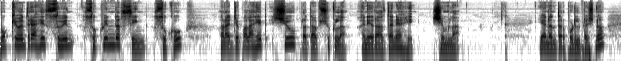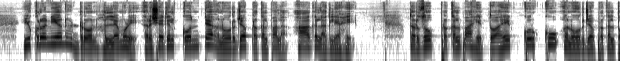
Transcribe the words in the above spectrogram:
मुख्यमंत्री आहे सुविन सुखविंदर सिंग सुखू. राज्यपाल आहेत शिव प्रताप शुक्ला आणि राजधानी आहे शिमला. यानंतर पुढील प्रश्न. युक्रेनियन ड्रोन हल्ल्यामुळे रशियातील कोणत्या अणुऊर्जा प्रकल्पाला आग लागली आहे? तर जो प्रकल्प आहे तो आहे कुर्कू अणुऊर्जा प्रकल्प.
